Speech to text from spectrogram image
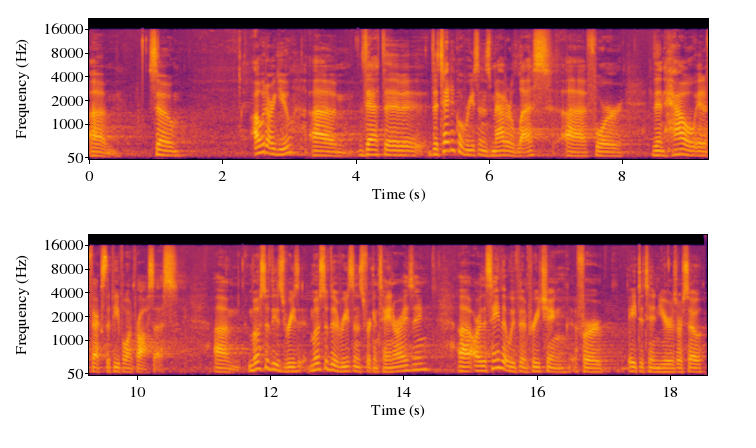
Um, so I would argue um, that the, the technical reasons matter less uh, for than how it affects the people and process. Um, most of these most of the reasons for containerizing uh, are the same that we've been preaching for eight to 10 years or so,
